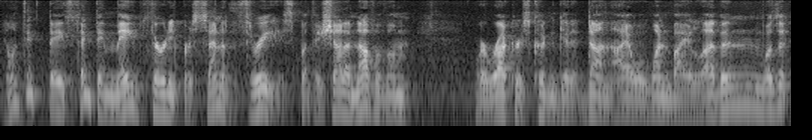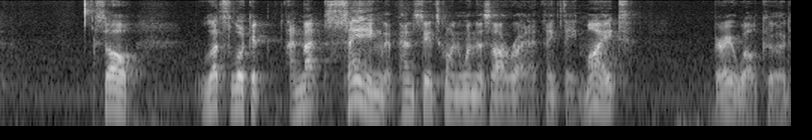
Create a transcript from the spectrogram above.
I don't think they think they made 30% of the threes, but they shot enough of them where Rutgers couldn't get it done. Iowa won by 11, was it? So, let's look at. I'm not saying that Penn State's going to win this outright. I think they might, very well could,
